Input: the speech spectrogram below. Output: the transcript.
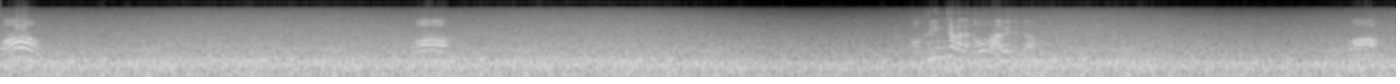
와우. 와 어, 그림자가 나 너무 마음에 든다. 와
